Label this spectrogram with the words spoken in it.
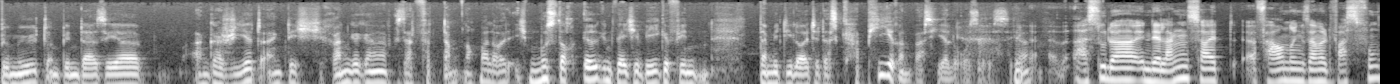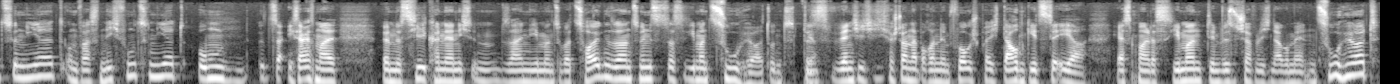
bemüht und bin da sehr engagiert eigentlich rangegangen, habe gesagt, verdammt nochmal Leute, ich muss doch irgendwelche Wege finden, damit die Leute das kapieren, was hier los ist. Ja? Hast du da in der langen Zeit Erfahrungen drin gesammelt, was funktioniert und was nicht funktioniert? Um, ich sage es mal, ähm, das Ziel kann ja nicht sein, jemanden zu überzeugen, sondern zumindest, dass jemand zuhört. Und das, ja. wenn ich richtig verstanden habe, auch in dem Vorgespräch, darum geht es dir eher. Erstmal, dass jemand den wissenschaftlichen Argumenten zuhört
